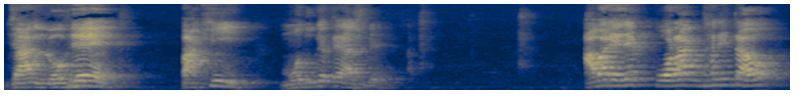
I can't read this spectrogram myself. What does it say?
যার লোভে পাখি মধু খেতে আসবে। আবার এদের পরাগধানীটাও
